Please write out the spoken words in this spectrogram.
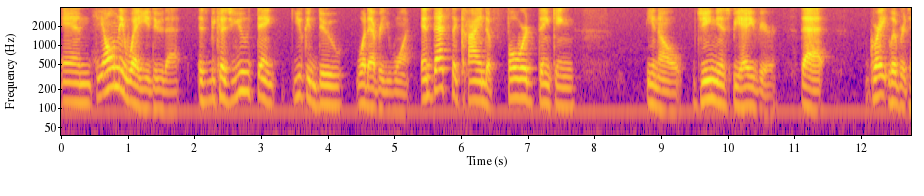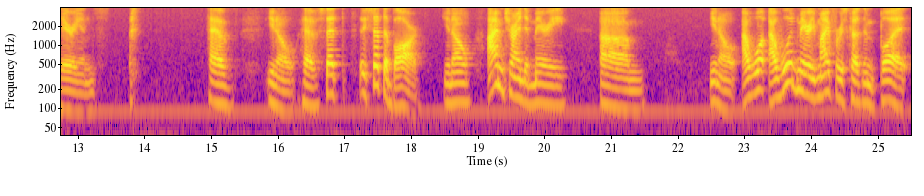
And the only way you do that is because you think you can do whatever you want. And that's the kind of forward thinking, you know, genius behavior that great libertarians have, you know, have set they set the bar, you know. I'm trying to marry um you know, I wa- I would marry my first cousin, but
